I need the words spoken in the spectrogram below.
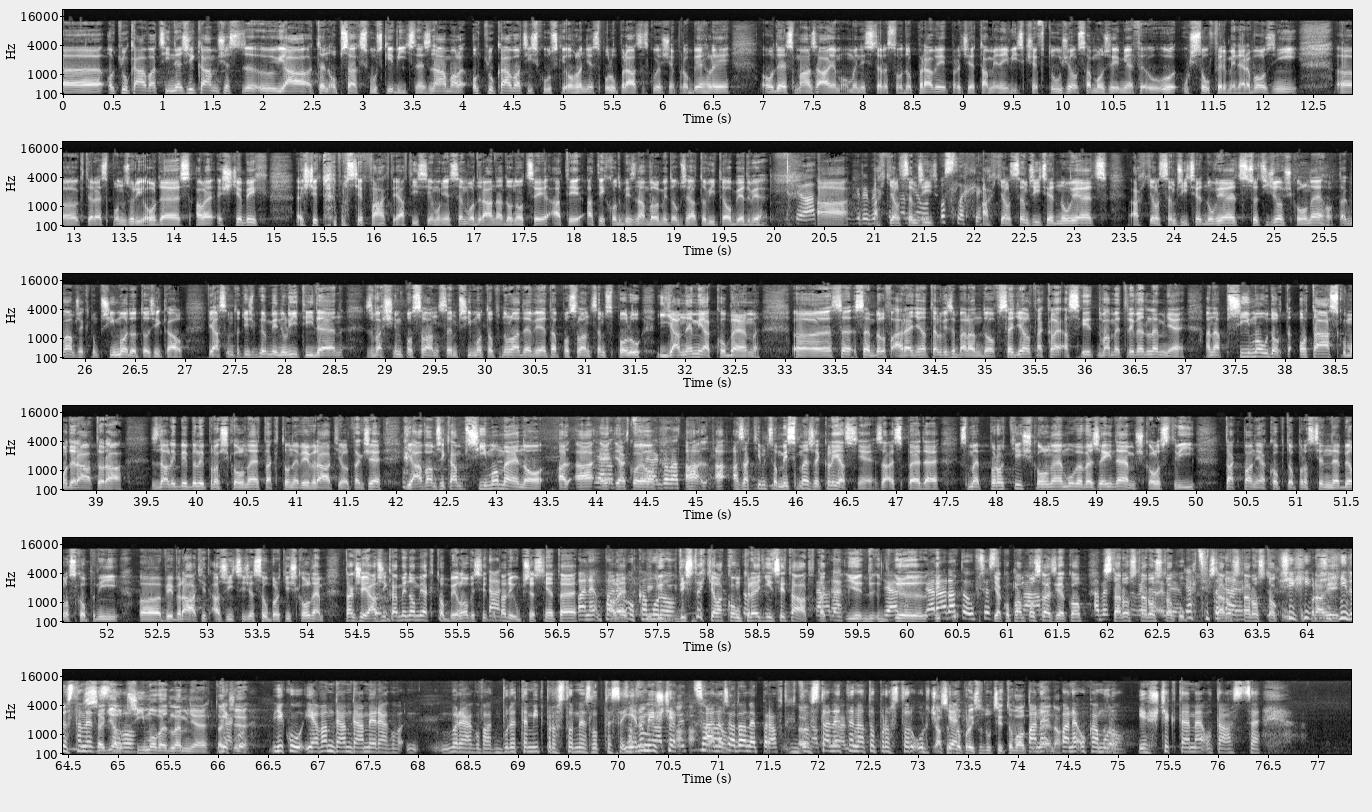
oťukávací, neříkám, že já ten obsah schůzky víc neznám, ale oťukávací schůzky ohledně spolupráce skutečně proběhly. ODS má zájem o ministerstvo dopravy, protože tam je nejvíc kšeftů, že jo, samozřejmě už jsou firmy nervózní, uh, které sponzorují ODS, ale ještě bych, ještě to je prostě fakt, já v té sněmovně jsem od rána do noci a ty, a ty chodby znám velmi dobře a to víte obě dvě. Děláte, A, a chtěl jsem říct, a chtěl jsem říct jednu věc, a chtěl jsem říct jednu věc, co se týče školného, tak vám řeknu přímo, kdo to říkal. Já jsem totiž byl minulý týden s vaším poslancem přímo TOP 09 a poslancem spolu Janem Jakobem. Uh, se, jsem byl v aréně na televizi Barandov, seděl takhle asi dva metry vedle mě a na přímou dot- otázku moderátora, zdali by byly pro školné, tak to nevyvrátil. Takže já vám říkám přímo jméno a, a, jako jo, a, a, a zatímco my jsme řekli jasně za SPD, jsme proti školnému ve veřejném školství, tak pan Jakob to prostě nebyl schopný uh, vyvrátit a říci, že jsou proti školném. Takže já říkám jenom, jak to bylo, vy si Tak. to tady upřesněte. Pane- pane ale Okamuro. kdy- když jste chtěla konkrétní citát, tak Ráda. je- Já- já ráda to upřesním jako pan poslanec Jakob, abyste starost to věděli. starostoku, Já chci to starost rád. starostoku Všichni- u Prahy všichni seděl slovo. přímo vedle mě, takže... Děkuji. Děkuji. Já vám dám, dámy, reagovat. reagovat. Budete mít prostor, nezlobte se. Jenom ještě. celá řada nepravd, Dostanete na to prostor určitě. Já jsem to pro jistotu citoval Pane, pane Okamuro, Ano. ještě k té mé otázce.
